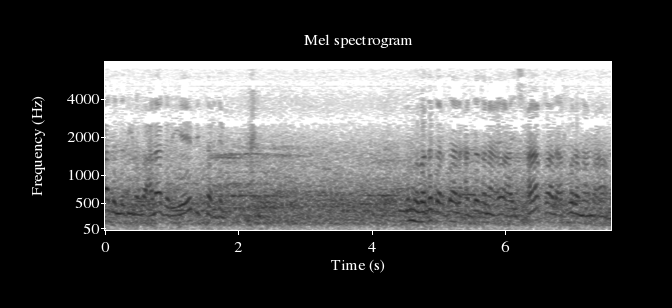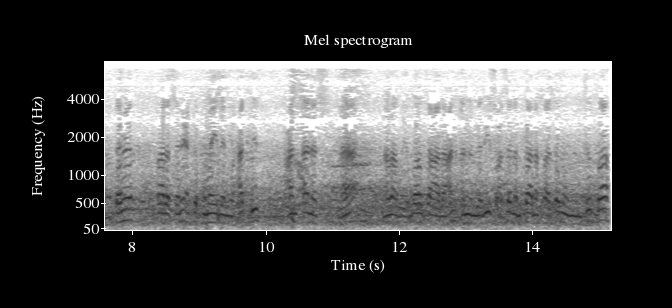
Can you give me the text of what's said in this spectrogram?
هذا الذي له علاقة بايه بالترجمة. ثم فذكر قال حدثنا إسحاق قال أخبرنا مع معتمر قال سمعت حميدا يحدث عن أنس ها رضي الله تعالى عنه أن النبي صلى الله عليه وسلم كان خاتمه من فضة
